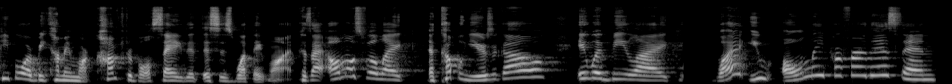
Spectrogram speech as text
people are becoming more comfortable saying that this is what they want. Because I almost feel like a couple years ago, it would be like, "What? You only prefer this?" and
